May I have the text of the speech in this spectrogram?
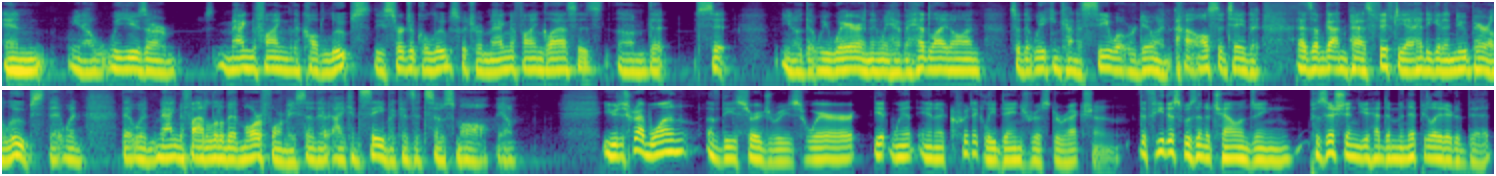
and you know, we use our magnifying. They're called loupes. These surgical loupes, which are magnifying glasses um, that sit you know that we wear and then we have a headlight on so that we can kind of see what we're doing. I'll also tell you that as I've gotten past 50 I had to get a new pair of loupes that would that would magnify it a little bit more for me so that I could see because it's so small. Yeah. You describe one of these surgeries where it went in a critically dangerous direction. The fetus was in a challenging position. You had to manipulate it a bit.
